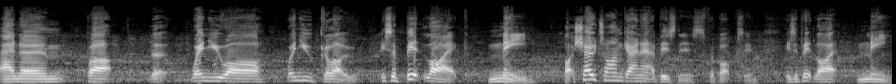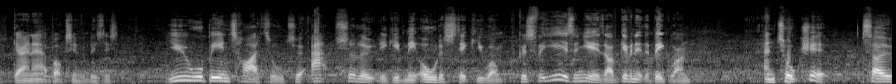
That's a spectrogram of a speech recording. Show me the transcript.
And um, but look, when you are when you gloat, it's a bit like me. Like Showtime going out of business for boxing is a bit like me going out of boxing for business. You will be entitled to absolutely give me all the stick you want because for years and years I've given it the big one and talk shit. So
